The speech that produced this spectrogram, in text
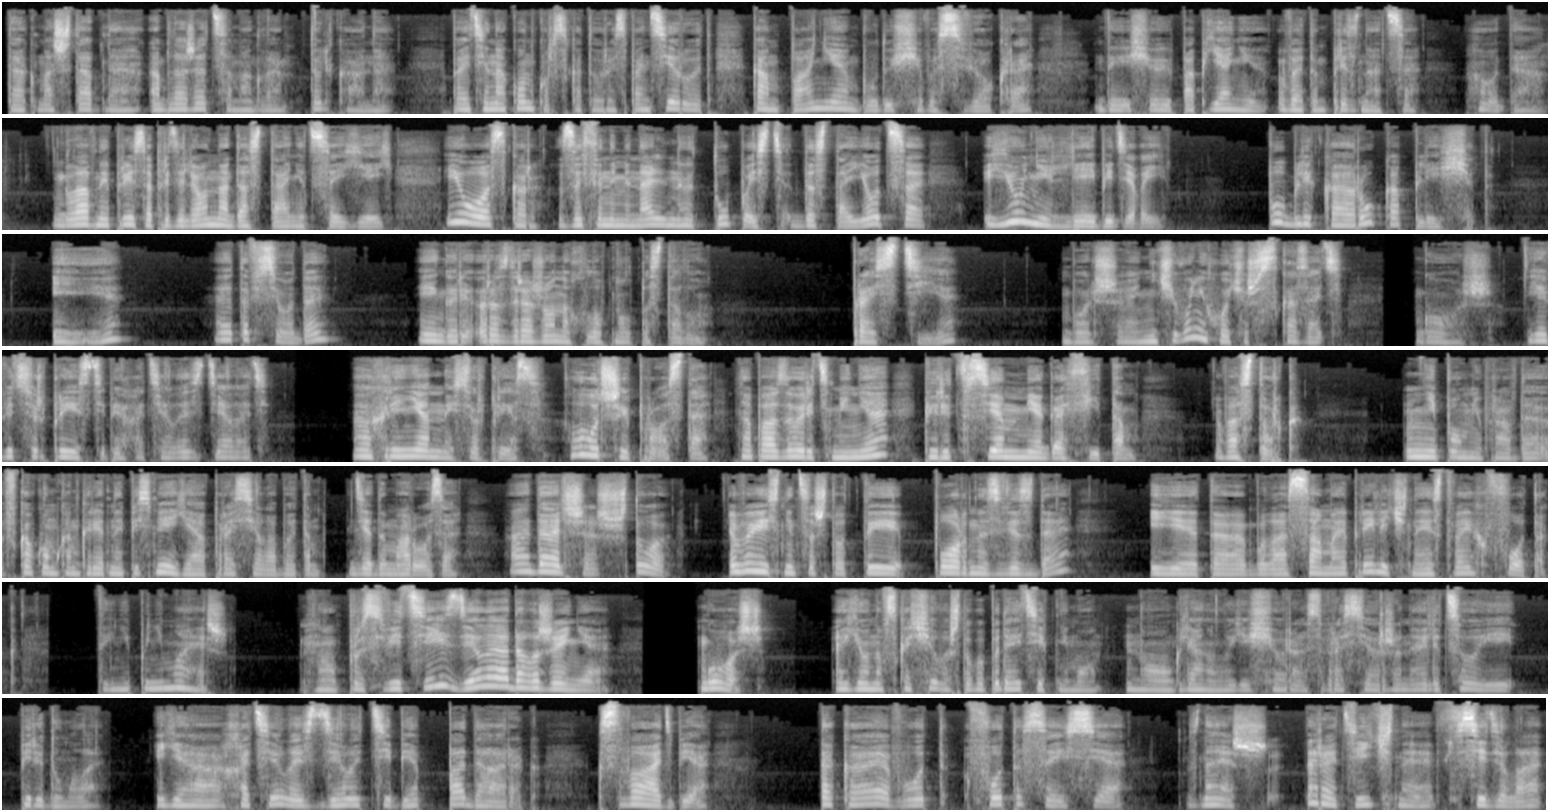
Так масштабно облажаться могла только она. Пойти на конкурс, который спонсирует компания будущего свекра. Да еще и по пьяни в этом признаться. О да, Главный приз определенно достанется ей. И Оскар за феноменальную тупость достается Юне Лебедевой. Публика рукоплещет. И это все, да? Игорь раздраженно хлопнул по столу. Прости. Больше ничего не хочешь сказать? Гош, я ведь сюрприз тебе хотела сделать. Охрененный сюрприз. Лучший просто. Опозорить меня перед всем мегафитом. Восторг. Не помню, правда, в каком конкретно письме я просил об этом Деда Мороза. А дальше что? Выяснится, что ты порнозвезда, и это была самая приличная из твоих фоток. Ты не понимаешь. Ну, просвети, сделай одолжение. Гош. Йона вскочила, чтобы подойти к нему, но глянула еще раз в рассерженное лицо и передумала. «Я хотела сделать тебе подарок. К свадьбе. Такая вот фотосессия. Знаешь, эротичная, все дела.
